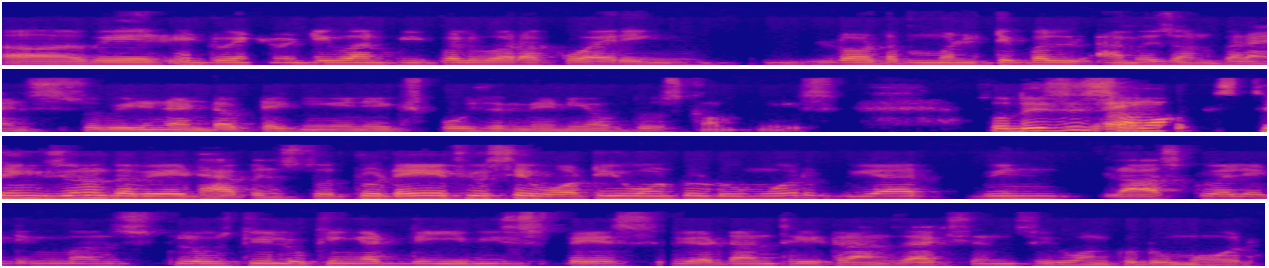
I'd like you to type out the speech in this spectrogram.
uh, where in 2021 people were acquiring a lot of multiple amazon brands. So we didn't end up taking any exposure in any of those companies so this is right. some of these things, you know, the way it happens. So today, if you say what do you want to do more, we are been last 12, 18 months closely looking at the EV space. We have done three transactions. We want to do more.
